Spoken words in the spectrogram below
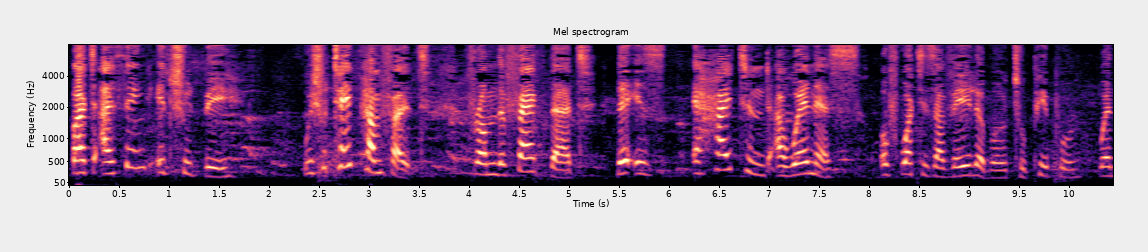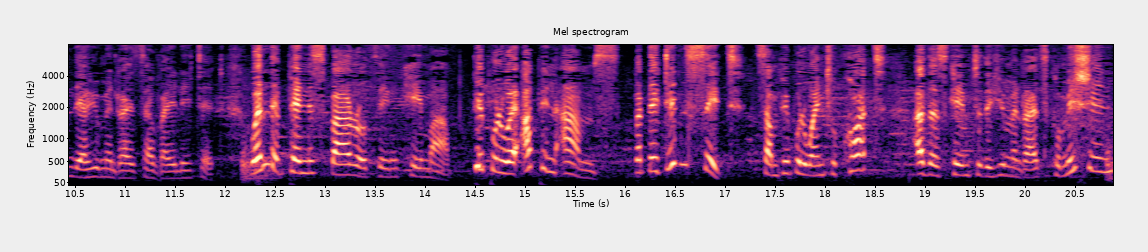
But I think it should be, we should take comfort from the fact that there is a heightened awareness of what is available to people when their human rights are violated. When the Penny Sparrow thing came up, people were up in arms, but they didn't sit. Some people went to court, others came to the Human Rights Commission,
